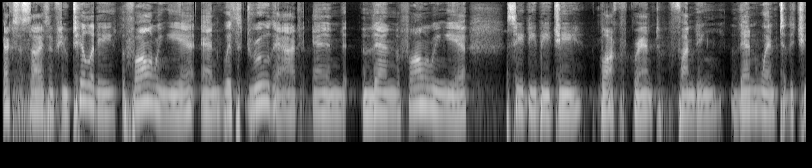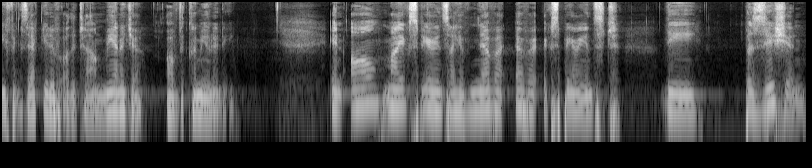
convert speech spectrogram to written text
exercise and futility the following year and withdrew that, and then the following year, CDBG block grant funding then went to the chief executive or the town manager of the community. In all my experience, I have never, ever experienced the position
